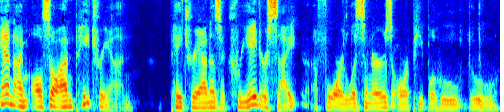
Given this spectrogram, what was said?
and I'm also on Patreon. Patreon is a creator site for listeners or people who who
